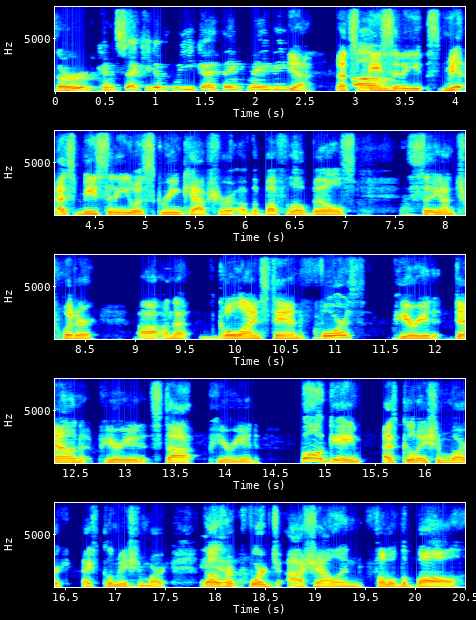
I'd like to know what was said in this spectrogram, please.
third consecutive week, I think, maybe. Yeah, that's me Um, sending you. Me, that's me sending you a screen capture of the Buffalo Bills sitting on Twitter uh, on that goal line stand. Fourth period, down period, stop period, ball game! Exclamation mark! Exclamation mark! That was right before Josh Allen fumbled the ball.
